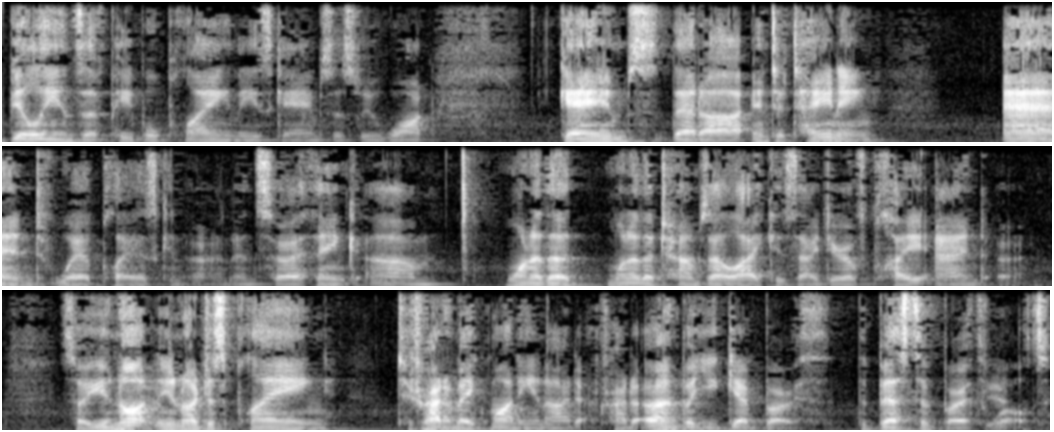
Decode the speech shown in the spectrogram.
billions of people playing these games is we want games that are entertaining and where players can earn. And so I think um, one of the one of the terms I like is the idea of play and earn. So you're not you're not just playing to try to make money and try to earn, but you get both, the best of both yeah. worlds,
